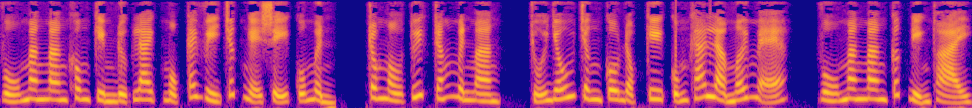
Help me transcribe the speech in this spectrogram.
vụ mang mang không kìm được like một cái vì chất nghệ sĩ của mình, trong màu tuyết trắng mênh mang, chuỗi dấu chân cô độc kia cũng khá là mới mẻ, vụ mang mang cất điện thoại,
